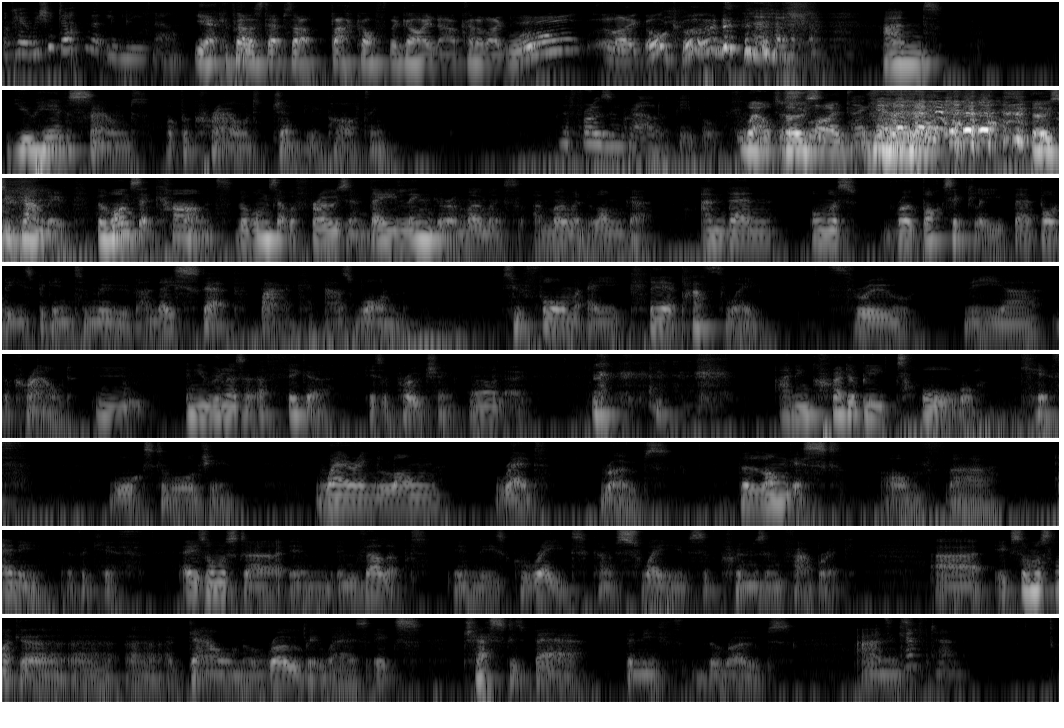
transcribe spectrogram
Okay, we should definitely leave now. Yeah, Capella steps up, back off the guy now, kind of like, whoa, like awkward. and you hear the sound of the crowd gently parting The frozen crowd of people. well Just those slide. Those who can move the ones that can't the ones that were frozen they linger a moment a moment longer and then almost robotically their bodies begin to move and they step back as one to form a clear pathway through the uh, the crowd Mm. and you realize that a figure is approaching Oh no. an incredibly tall kith walks towards you, wearing long red robes, the longest of uh, any of the kith. Is almost uh, em- enveloped in these great kind of swaths of crimson fabric. Uh, it's almost like a, a, a- a gown, a robe it wears. Its chest is bare beneath the robes, It's a and caftan.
